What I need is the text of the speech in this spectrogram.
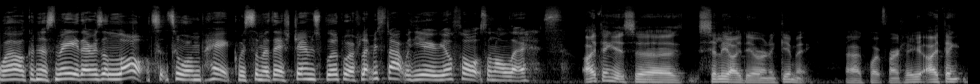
Well, goodness me, there is a lot to unpick with some of this. James Bloodworth, let me start with you. Your thoughts on all this? I think it's a silly idea and a gimmick, uh, quite frankly. I think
